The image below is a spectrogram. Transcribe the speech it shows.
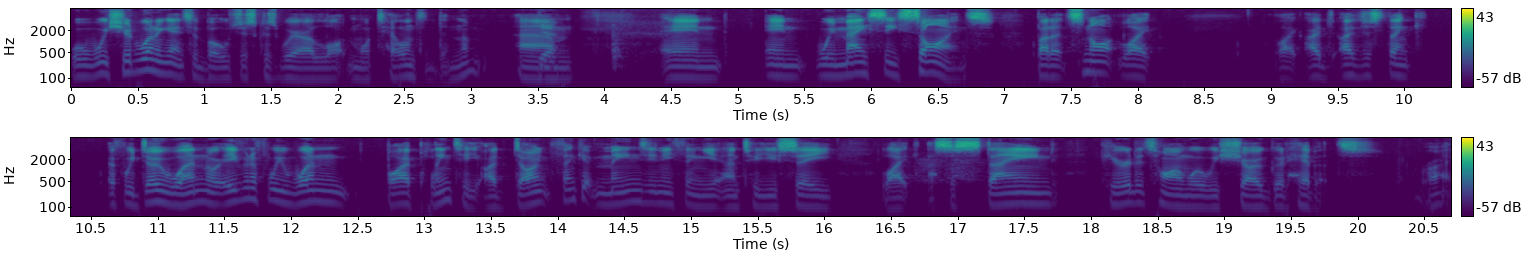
well, we should win against the Bulls just because we're a lot more talented than them. Um, And and we may see signs, but it's not like like I, I just think if we do win or even if we win by plenty i don't think it means anything yet until you see like a sustained period of time where we show good habits right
